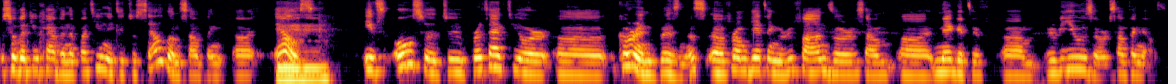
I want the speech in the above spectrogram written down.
so that you have an opportunity to sell them something uh, else. hmm It's also to protect your uh, current business uh, from getting refunds or some uh, negative um, reviews or something else.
